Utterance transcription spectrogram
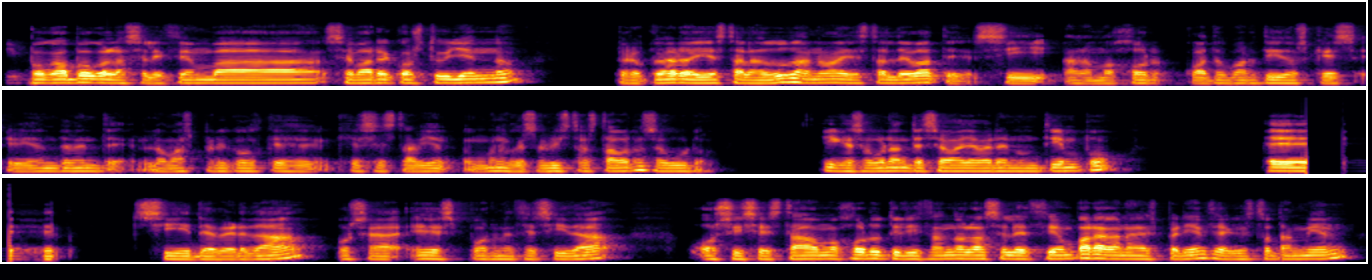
Y poco a poco la selección va, se va reconstruyendo, pero claro, ahí está la duda, ¿no? Ahí está el debate. Si a lo mejor cuatro partidos, que es evidentemente lo más precoz que, que se está viendo, bueno, que se ha visto hasta ahora, seguro, y que seguramente se vaya a ver en un tiempo, eh, si de verdad, o sea, es por necesidad o si se está a lo mejor utilizando la selección para ganar experiencia, que esto también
